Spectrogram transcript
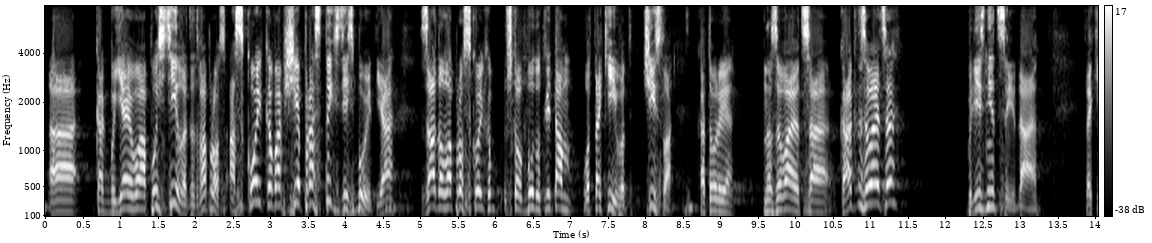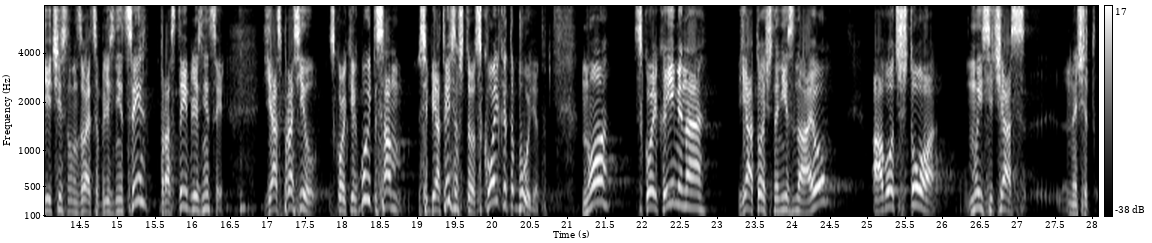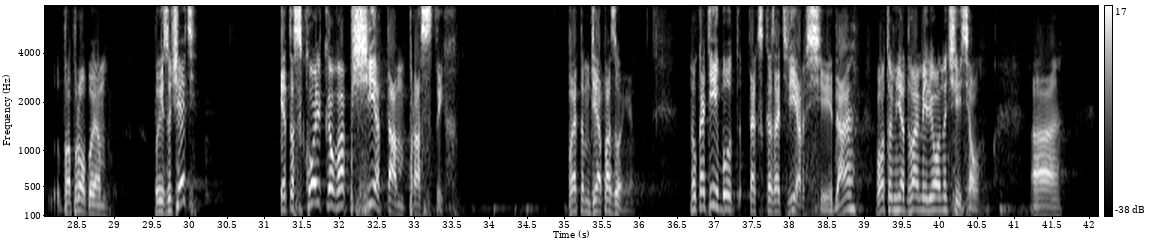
а, как бы я его опустил, этот вопрос. А сколько вообще простых здесь будет? Я задал вопрос, сколько, что будут ли там вот такие вот числа, которые называются, как называется? Близнецы, да. Такие числа называются близнецы, простые близнецы. Я спросил, сколько их будет, и сам себе ответил, что сколько-то будет. Но сколько именно, я точно не знаю. А вот что мы сейчас значит, попробуем поизучать, это сколько вообще там простых в этом диапазоне. Ну, какие будут, так сказать, версии, да? Вот у меня 2 миллиона чисел. А,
